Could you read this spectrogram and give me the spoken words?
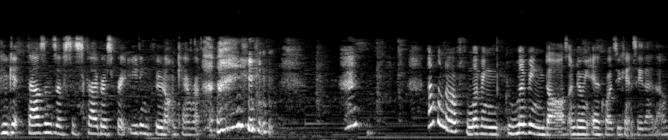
Who get thousands of subscribers for eating food on camera. I don't know if living living dolls, I'm doing air quotes, you can't see that though.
